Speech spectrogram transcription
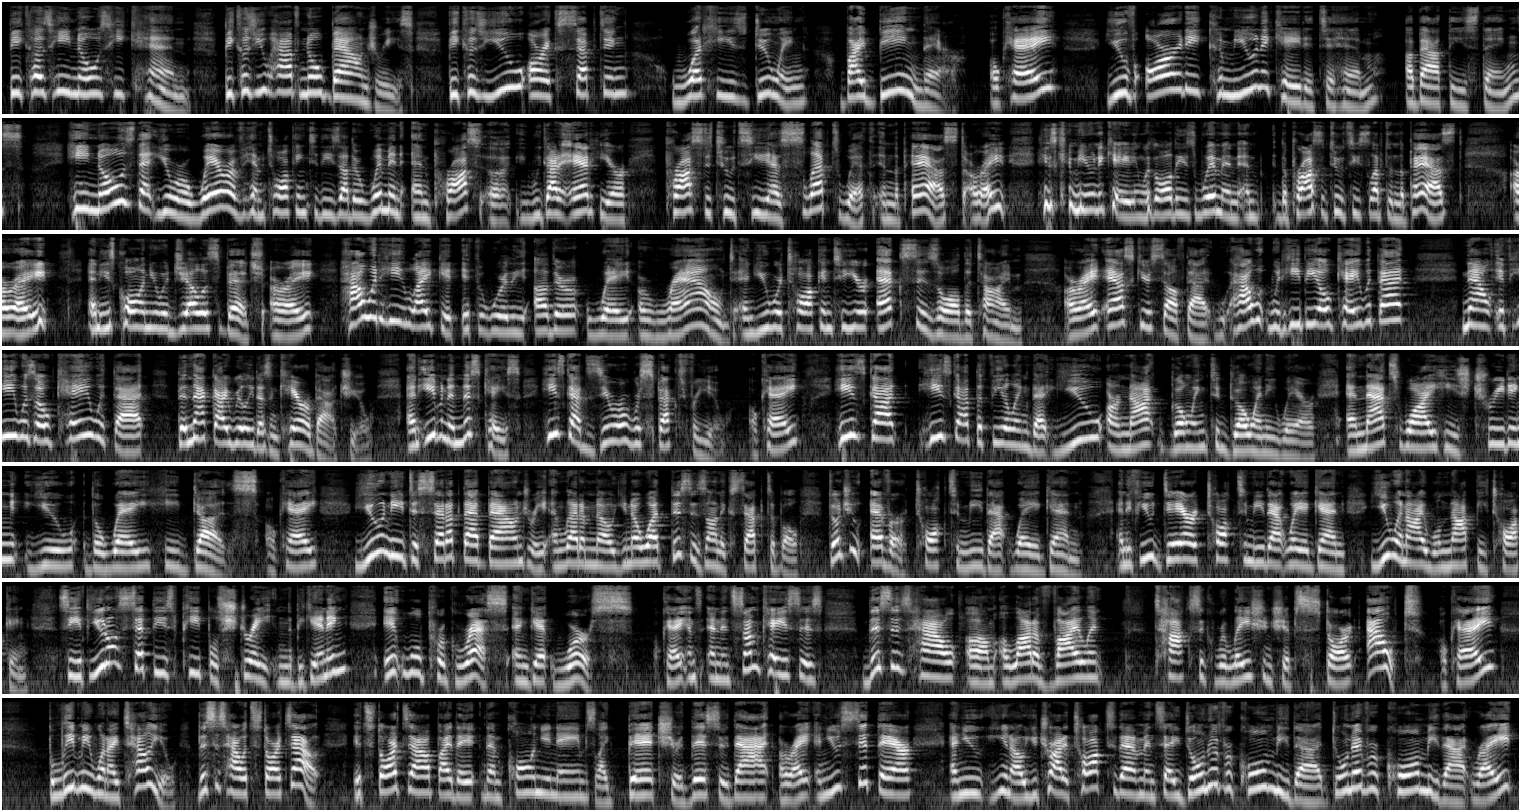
Because he knows he can, because you have no boundaries, because you are accepting what he's doing by being there, okay? You've already communicated to him about these things. He knows that you're aware of him talking to these other women and pros. Uh, we got to add here prostitutes he has slept with in the past. All right, he's communicating with all these women and the prostitutes he slept in the past. All right, and he's calling you a jealous bitch. All right. How would he like it if it were the other way around and you were talking to your exes all the time? All right, ask yourself that. How would he be okay with that? Now, if he was okay with that, then that guy really doesn't care about you. And even in this case, he's got zero respect for you okay? He's got he's got the feeling that you are not going to go anywhere and that's why he's treating you the way he does okay? You need to set up that boundary and let him know you know what? This is unacceptable. Don't you ever talk to me that way again. And if you dare talk to me that way again you and I will not be talking. See if you don't set these people straight in the beginning it will progress and get worse okay? And, and in some cases, this is how um, a lot of violent, toxic relationships start out, okay? Believe me when I tell you, this is how it starts out. It starts out by they, them calling you names like bitch or this or that, all right? And you sit there and you, you know, you try to talk to them and say, don't ever call me that. Don't ever call me that, right?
